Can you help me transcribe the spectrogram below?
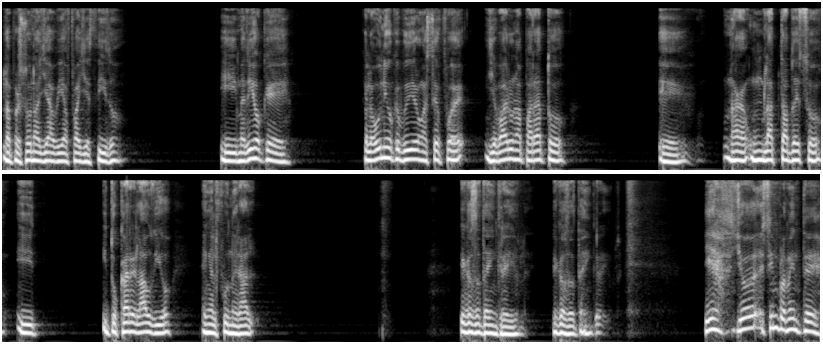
la persona ya había fallecido y me dijo que, que lo único que pudieron hacer fue llevar un aparato, eh, un laptop de eso y, y tocar el audio en el funeral. Qué cosa tan increíble. Qué cosa tan increíble. Y yo simplemente,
